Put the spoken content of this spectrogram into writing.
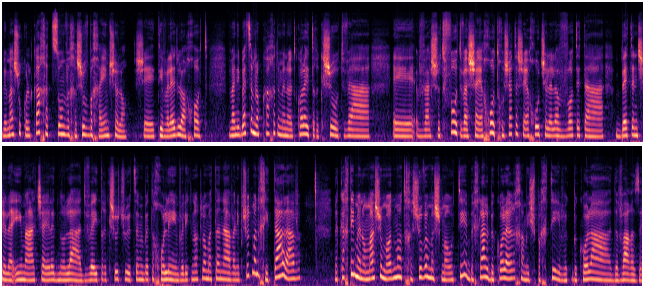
במשהו כל כך עצום וחשוב בחיים שלו, שתיוולד לו אחות, ואני בעצם לוקחת ממנו את כל ההתרגשות וה, אה, והשותפות והשייכות, תחושת השייכות של ללוות את הבטן של האימא עד שהילד נולד, והתרגשות שהוא יוצא מבית החולים, ולקנות לו מתנה, ואני פשוט מנחיתה עליו. לקחתי ממנו משהו מאוד מאוד חשוב ומשמעותי בכלל בכל הערך המשפחתי ובכל הדבר הזה.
